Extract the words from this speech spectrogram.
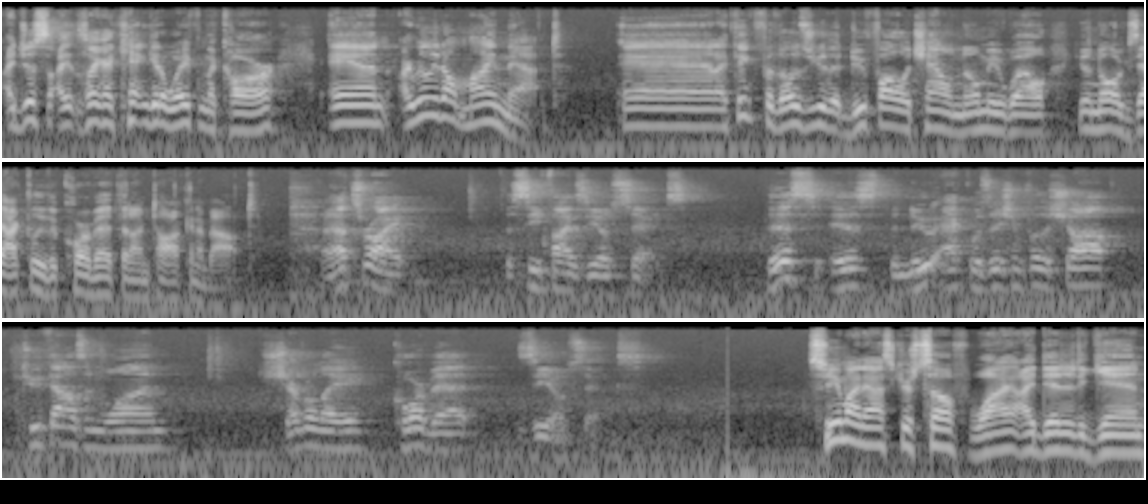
I just, it's like I can't get away from the car, and I really don't mind that. And I think for those of you that do follow the channel, know me well, you'll know exactly the Corvette that I'm talking about. That's right, the C5Z06. This is the new acquisition for the shop, 2001 Chevrolet Corvette Z06. So you might ask yourself why I did it again,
